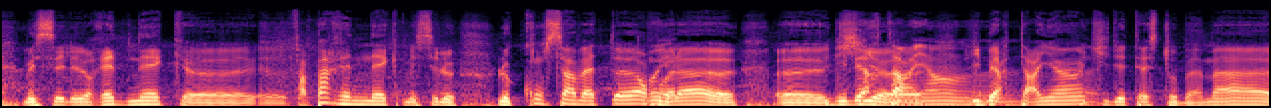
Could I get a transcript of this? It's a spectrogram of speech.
mais c'est le redneck, euh, enfin pas redneck, mais c'est le, le conservateur, Oui. voilà, euh, qui, Libertarien, libertarien, qui déteste Obama,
